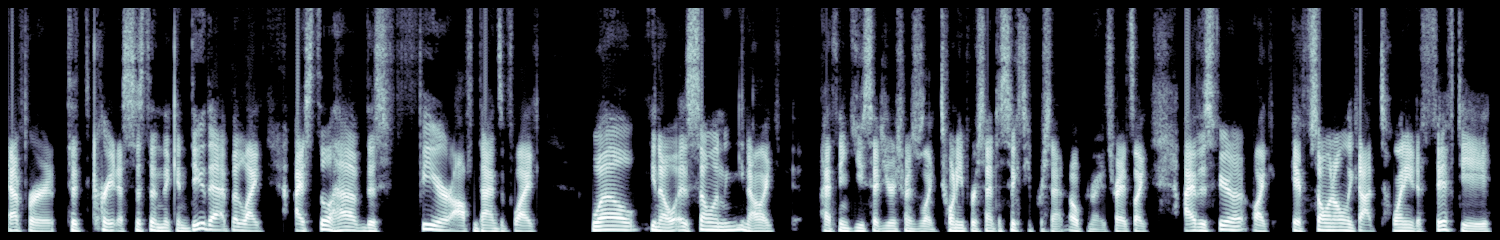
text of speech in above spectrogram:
effort to create a system that can do that. But like I still have this fear oftentimes of like, well, you know, as someone, you know, like I think you said your experience was like 20% to 60% open rates, right? It's like I have this fear like if someone only got 20 to 50,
